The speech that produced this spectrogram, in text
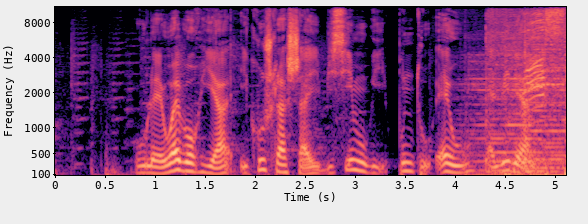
Gule web horria ikuslasai bizimugi.eu elbidean.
